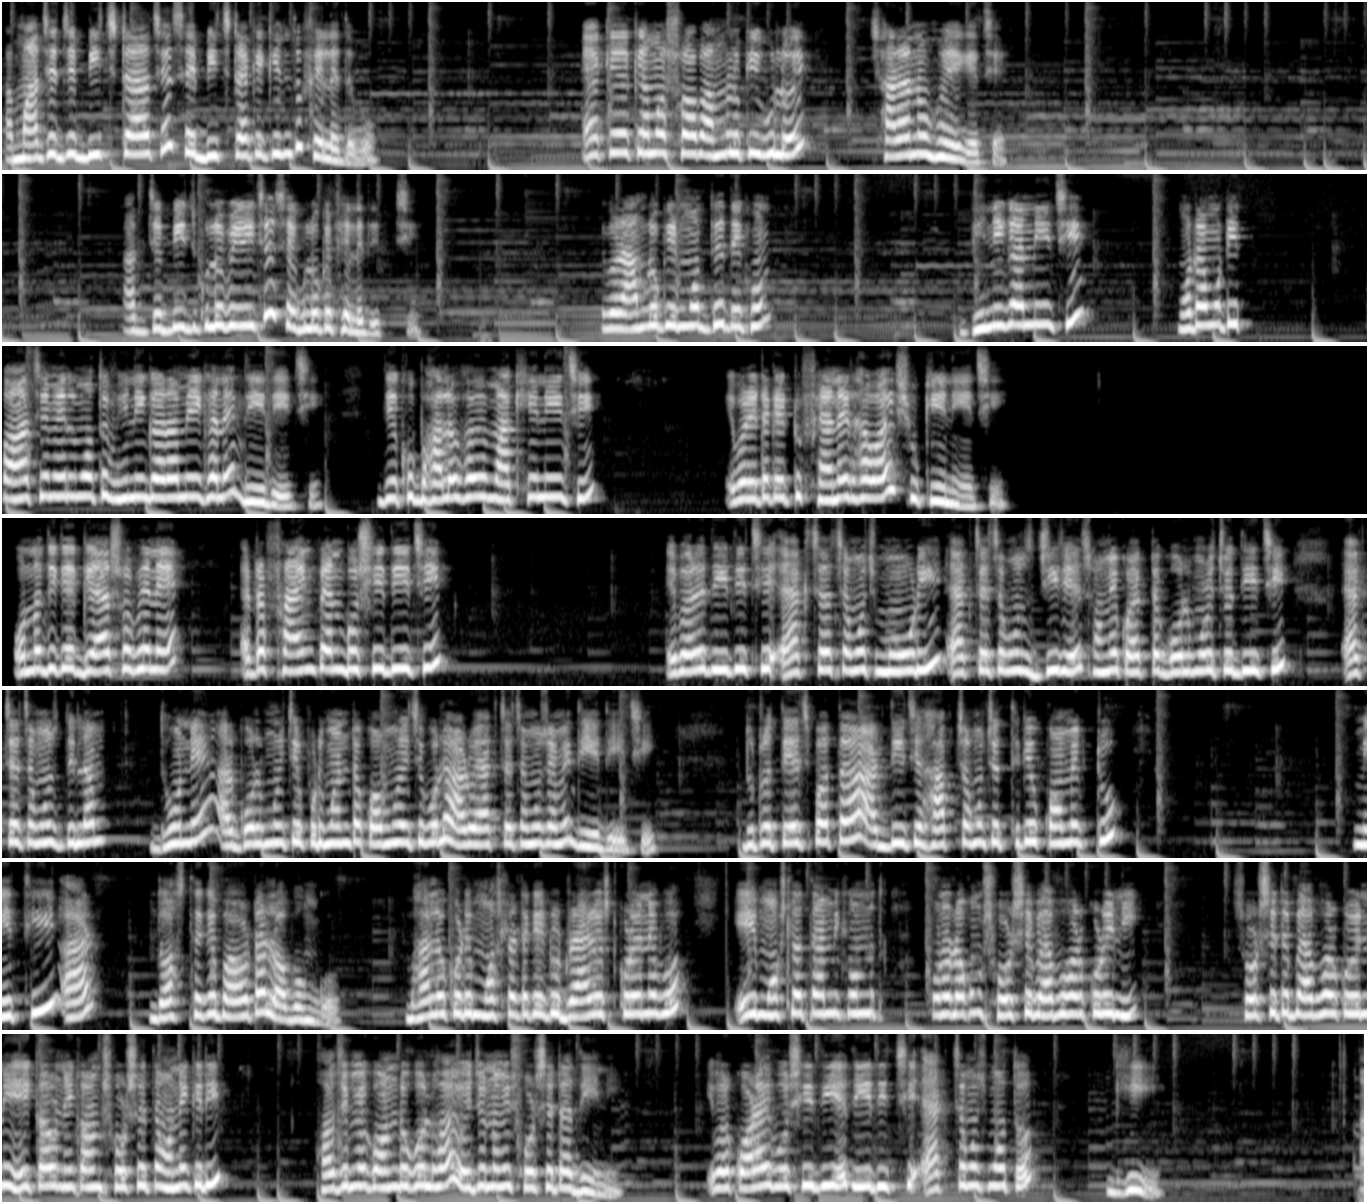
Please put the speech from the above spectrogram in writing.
আর মাঝের যে বীজটা আছে, সেই বীজটাকে কিন্তু ফেলে দেব। একে একে আমার সব আমলকিগুলোই ছাড়ানো হয়ে গেছে। আর যে বীজগুলো বেরিয়েছে সেগুলোকে ফেলে দিচ্ছি। এবার আমলকির মধ্যে দেখুন, ভিনিগার নিয়েছি। মোটামুটি পাঁচ এম মতো ভিনিগার আমি এখানে দিয়ে দিয়েছি। দিয়ে খুব ভালোভাবে মাখিয়ে নিয়েছি। এবার এটাকে একটু ফ্যানের হাওয়ায় শুকিয়ে নিয়েছি। অন্যদিকে গ্যাস ওভেনে একটা ফ্রাইং প্যান বসিয়ে দিয়েছি। এবারে দিয়ে দিচ্ছি এক চা চামচ মৌরি, এক চা চামচ জিরে, সঙ্গে কয়েকটা গোলমরিচও দিয়েছি। এক চা চামচ দিলাম ধনে আর গোলমরিচের পরিমাণটা কম হয়েছে বলে আরও এক চা চামচ আমি দিয়ে দিয়েছি। দুটো তেজপাতা আর দিয়েছি হাফ চামচের থেকেও কম একটু মেথি আর দশ থেকে বারোটা লবঙ্গ। ভালো করে মশলাটাকে একটু ড্রাই রোস্ট করে নেব। এই মশলাতে আমি কোনো কোনো রকম সর্ষে ব্যবহার করিনি। সর্ষেটা ব্যবহার করিনি এই কারণে কারণ সর্ষেতে অনেকেরই হজমে গণ্ডগোল হয়, ওই জন্য আমি সর্ষেটা দিইনি। এবার কড়াই বসিয়ে দিয়ে দিয়ে দিচ্ছি এক চামচ মতো ঘি।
